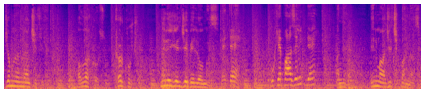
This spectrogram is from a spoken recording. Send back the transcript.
camın önünden çekil. Allah korusun kör kurşun. Nereye geleceği belli olmaz. Mete, bu kepazelik ne? Anne benim acil çıkmam lazım.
